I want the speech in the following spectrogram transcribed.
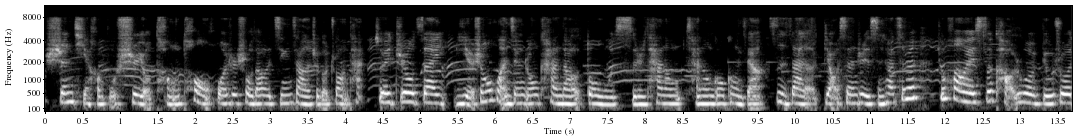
身体很不适，有疼痛或者是受到了惊吓的这个状态，所以只有在野生环境中看到动物，其实它能才能够更加自在的表现这些形象。其实就换位思考，如果比如说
